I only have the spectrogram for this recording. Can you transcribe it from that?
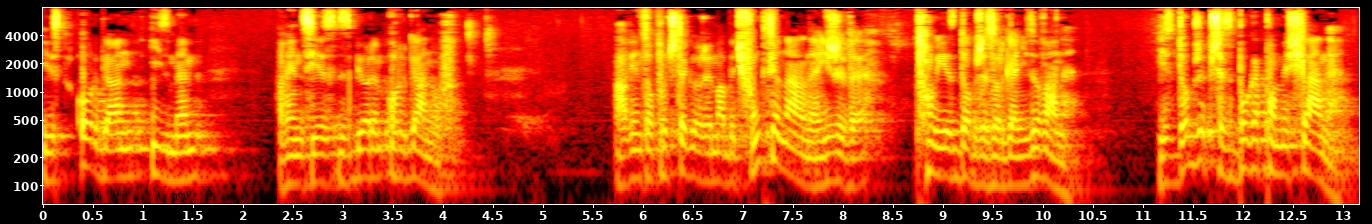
jest organizmem, a więc jest zbiorem organów. A więc oprócz tego, że ma być funkcjonalne i żywe, to jest dobrze zorganizowane. Jest dobrze przez Boga pomyślane.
